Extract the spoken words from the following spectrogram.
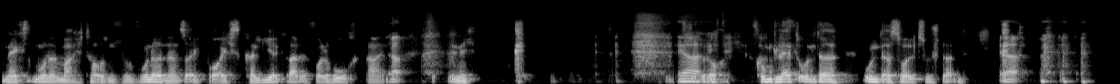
nächsten Monat mache ich 1500 und dann sage ich, boah, ich skaliere gerade voll hoch. Nein, ja. bin ich. ja, richtig. Komplett unter, unter Sollzustand. Ja.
